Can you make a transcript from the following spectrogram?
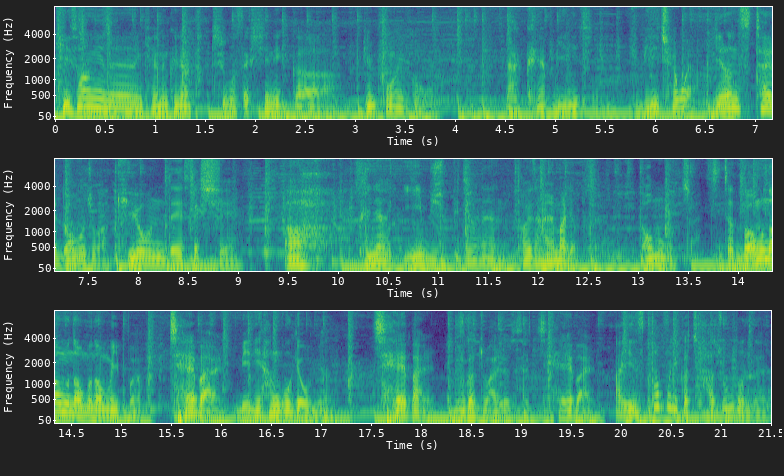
기성이는 걔는 그냥 닥치고 섹시니까 빈풍일 거고. 난 그냥 미니지. 미니 최고야. 이런 스타일 너무 좋아. 귀여운데 섹시해. 아 그냥 이 뮤직비디오는 더 이상 할 말이 없어요 너무 멋져. 진짜 너무너무너무너무 이뻐요. 제발 미니 한국에 오면 제발 누가 좀 알려주세요. 제발. 아 인스타 보니까 자주 오던데?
